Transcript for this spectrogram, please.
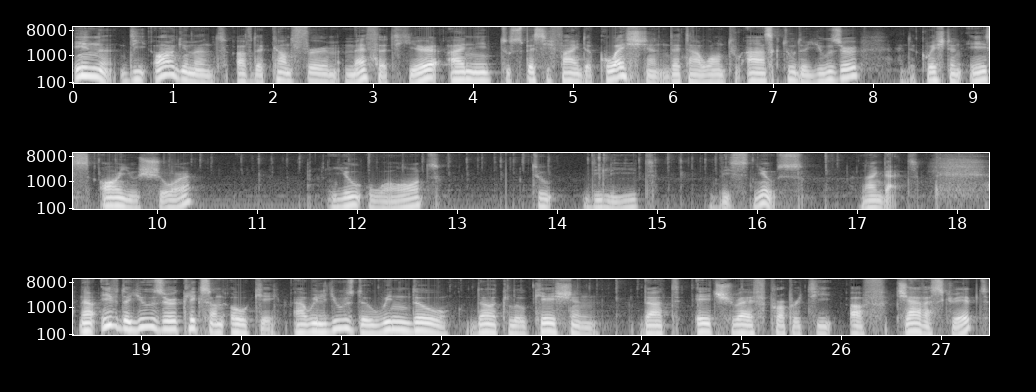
In the argument of the confirm method here, I need to specify the question that I want to ask to the user. And the question is, are you sure you want to delete this news? Like that. Now, if the user clicks on OK, I will use the window.location.href property of JavaScript,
